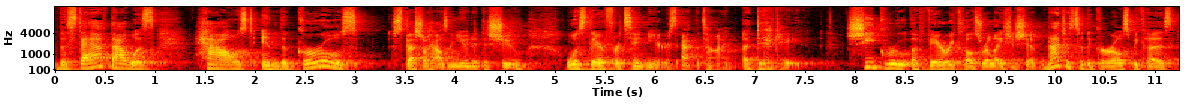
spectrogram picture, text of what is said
The staff that was housed in the girls special housing unit, the SHU, was there for 10 years at the time, a decade she grew a very close relationship, not just to the girls, because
